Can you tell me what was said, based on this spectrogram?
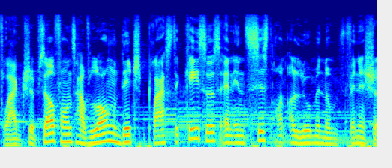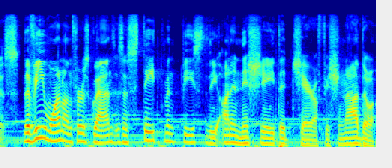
Flagship cell phones have long ditched plastic cases and insist on aluminum finishes. The V1 on first glance is a statement piece to the uninitiated chair aficionado.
